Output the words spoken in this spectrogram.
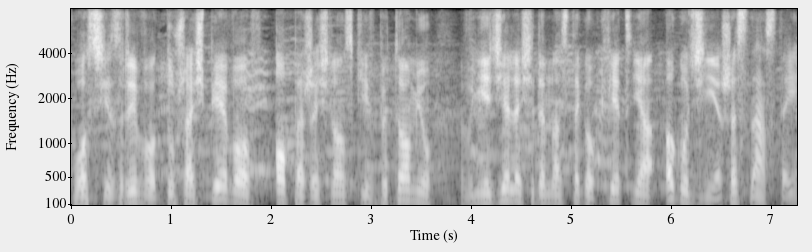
Głos się zrywo, dusza śpiewo w Operze Śląskiej w Bytomiu w niedzielę 17 kwietnia o godzinie 16.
